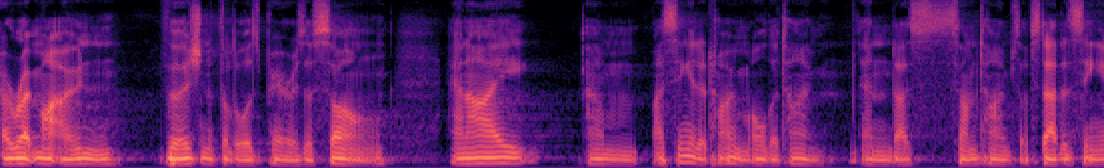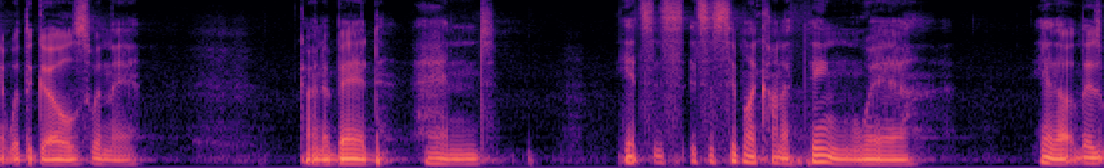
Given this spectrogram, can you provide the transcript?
I wrote my own version of the Lord's Prayer as a song, and I, um, I sing it at home all the time. And I sometimes I've started singing it with the girls when they're going to bed, and yeah, it's it's a similar kind of thing where, yeah, there's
